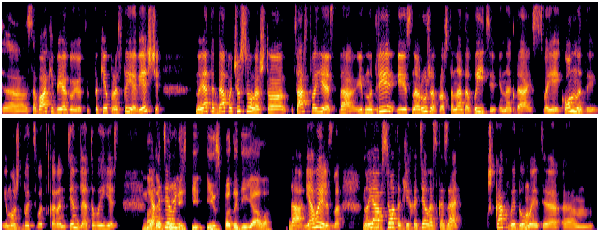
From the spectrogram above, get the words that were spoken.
э, собаки бегают. Такие простые вещи. Но я тогда почувствовала, что царство есть, да, и внутри, и снаружи. Просто надо выйти иногда из своей комнаты, и, может быть, вот карантин для этого и есть. Надо я хотела... вылезти из-под одеяла. Да, я вылезла. Но я все-таки хотела сказать, как вы думаете, эм,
